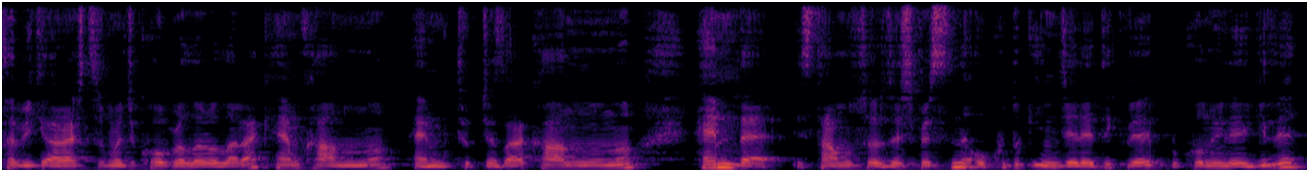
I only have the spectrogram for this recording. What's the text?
tabii ki araştırmacı kobralar olarak hem kanunu hem Türk Ceza Kanunu'nu hem de İstanbul Sözleşmesi'ni okuduk, inceledik ve bu konuyla ilgili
